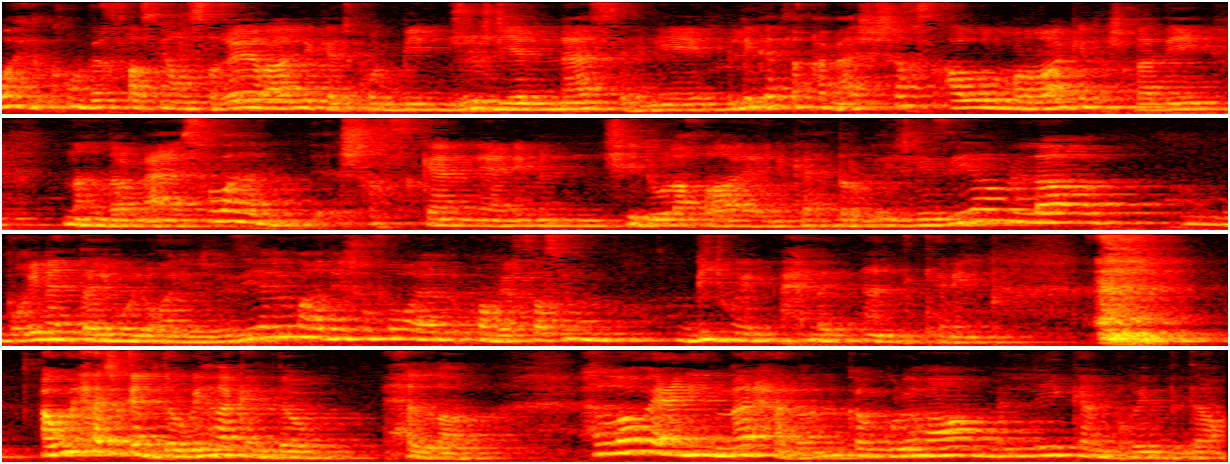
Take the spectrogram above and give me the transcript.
واحد ال conversation صغيرة اللي كتكون بين جوج ديال الناس يعني ملي كتلقى مع شي شخص أول مرة كيفاش غادي نهضر معاه؟ سواء الشخص كان يعني من شي دولة أخرى يعني كيهضر بالإنجليزية ولا بغينا نتعلموا اللغة الإنجليزية اليوم غادي نشوفوا هذه ال conversation بين أحمد and كريم. أول حاجة كنبداو بها كنبداو hello hello يعني مرحبا كنقولوها ملي كنبغي نبدا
